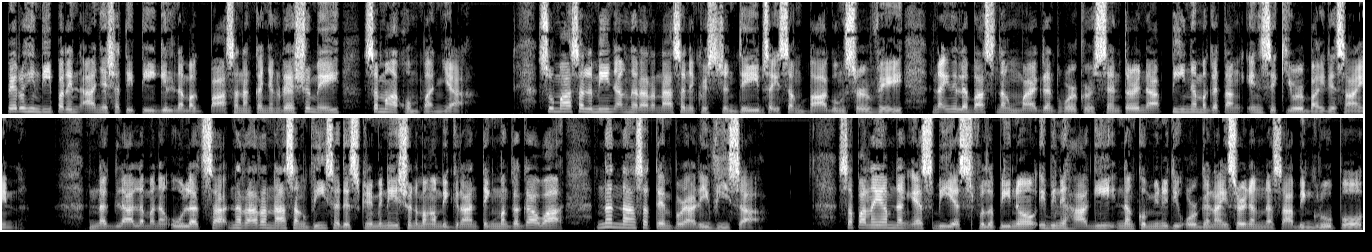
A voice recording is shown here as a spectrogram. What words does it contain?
pero hindi pa rin anya siya titigil na magpasa ng kanyang resume sa mga kumpanya. Sumasalamin ang nararanasan ni Christian Dave sa isang bagong survey na inilabas ng Migrant Worker Center na pinamagatang Insecure by Design. Naglalaman ang ulat sa nararanasang visa discrimination ng mga migranteng manggagawa na nasa temporary visa. Sa panayam ng SBS Filipino, ibinahagi ng community organizer ng nasabing grupo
